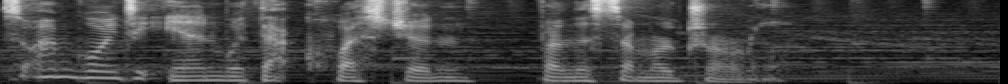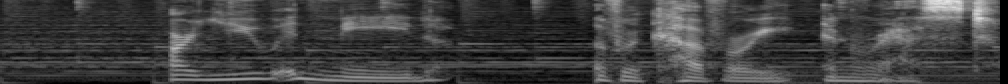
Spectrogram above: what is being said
So I'm going to end with that question from the Summer Journal. Are you in need of recovery and rest?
